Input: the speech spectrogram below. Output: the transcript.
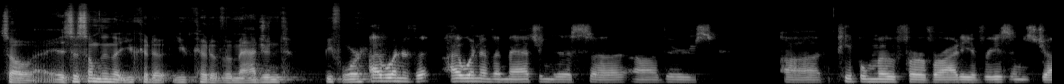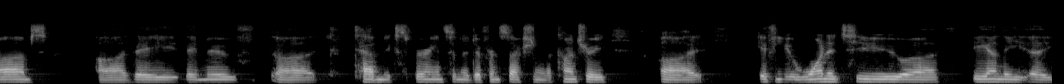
So, is this something that you could you could have imagined before? I wouldn't have. I wouldn't have imagined this. Uh, uh, there's uh, people move for a variety of reasons, jobs. Uh, they they move uh, to have an experience in a different section of the country. Uh, if you wanted to be on the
